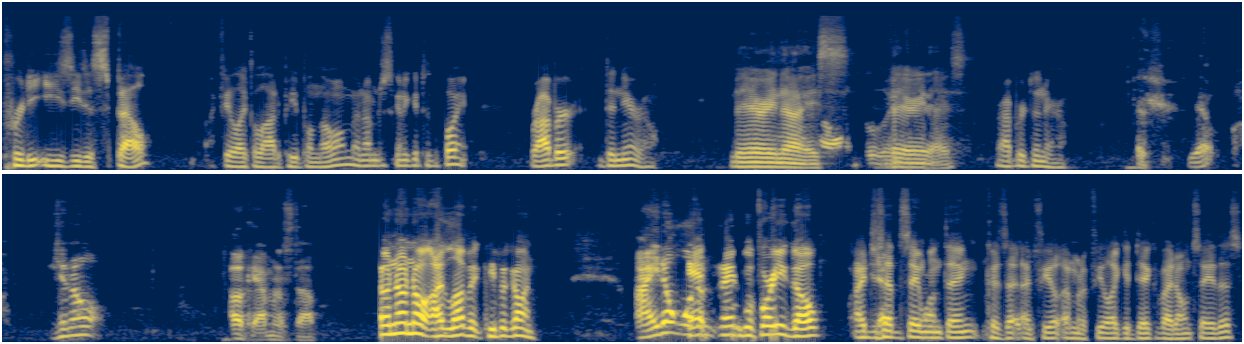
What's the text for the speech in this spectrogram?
pretty easy to spell. I feel like a lot of people know him, and I'm just gonna get to the point. Robert De Niro. Very nice. absolutely. Very nice. Robert De Niro. Yep. You know, okay, I'm gonna stop. Oh no no, I love it. Keep it going. I don't want And, to. and before you go, I just Yep. have to say one thing because I I feel I'm gonna feel like a dick if I don't say this.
